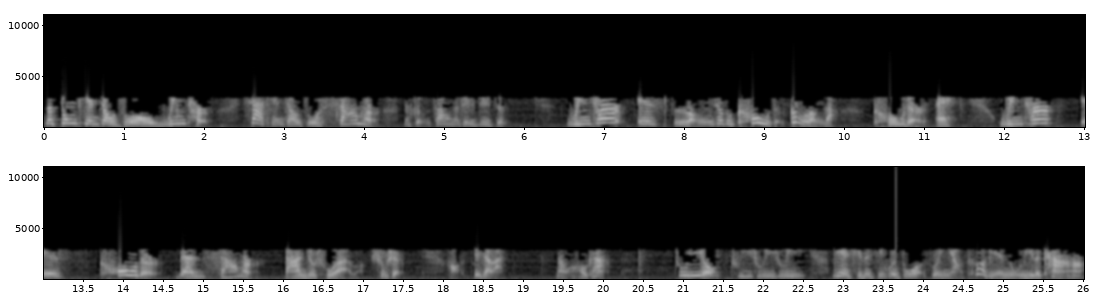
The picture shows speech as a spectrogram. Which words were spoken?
那冬天叫做 winter，夏天叫做 summer。那怎么造呢？这个句子，winter is 冷，叫做 cold，更冷的 colder。哎，winter。is colder than summer，答案就出来了，是不是？好，接下来那往后看，注意哦，注意注意注意，练习的机会多，所以你要特别努力的看哈。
